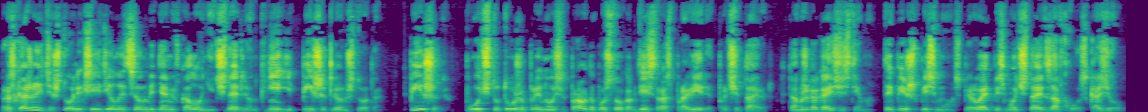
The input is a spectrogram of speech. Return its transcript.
Расскажите, что Алексей делает целыми днями в колонии? Читает ли он книги, пишет ли он что-то? Пишет, почту тоже приносит. Правда, после того, как 10 раз проверят, прочитают. Там же какая система? Ты пишешь письмо. Сперва это письмо читает завхоз, козел.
